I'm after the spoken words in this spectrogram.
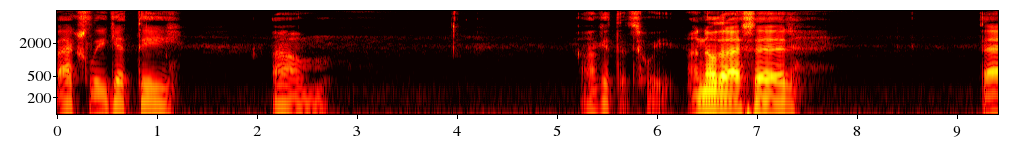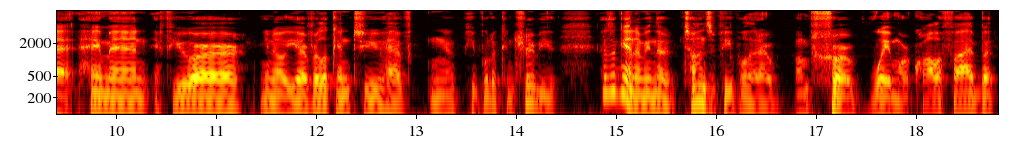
actually get the um, I'll get the tweet. I know that I said that, hey man, if you are, you know, you're ever looking to have you know, people to contribute, because again, I mean, there are tons of people that are, I'm sure, way more qualified, but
